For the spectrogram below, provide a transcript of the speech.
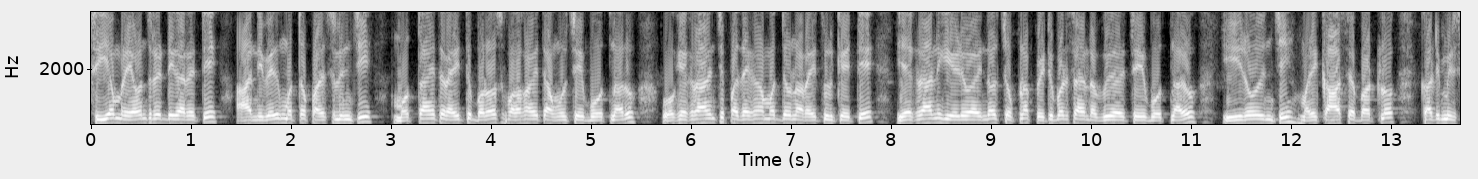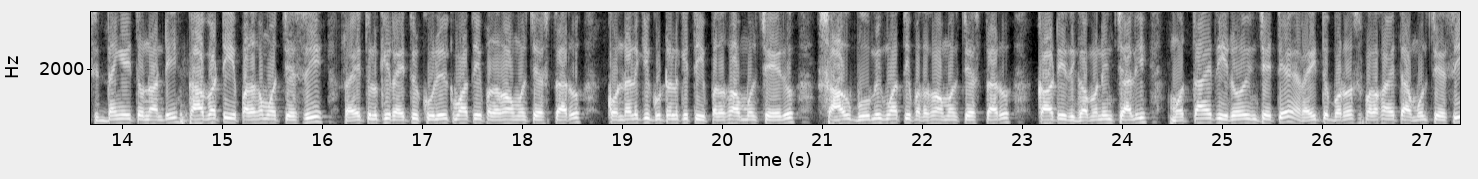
సీఎం రేవంత్ రెడ్డి గారు అయితే ఆ నివేదిక మొత్తం పరిశీలించి మొత్తం అయితే రైతు భరోసా పథకం అయితే అమలు చేయబోతున్నారు. ఒక ఎకరా నుంచి పది ఎకరాల మధ్య ఉన్న రైతులకి అయితే ఎకరానికి ఏడు వందల చొప్పున పెట్టుబడి సాయం డబ్బులు చేయబోతున్నారు. ఈ రోజు నుంచి మరి కాసేపట్లో కాబట్టి మీరు సిద్ధంగా అయితే ఉండండి కాబట్టి ఈ పథకం వచ్చేసి రైతులకి రైతు కూలీలకు మాత్రం ఈ పథకం అమలు చేస్తారు. కొండలకి గుట్టలకి అయితే ఈ పథకం అమలు చేయరు. సాగు భూమికి మాత్రం ఈ పథకం అమలు చేస్తారు. కాబట్టి ఇది గమనించాలి. మొత్తం అయితే ఈ రోజు నుంచి అయితే రైతు భరోసా పథకం అయితే అమలు చేసి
